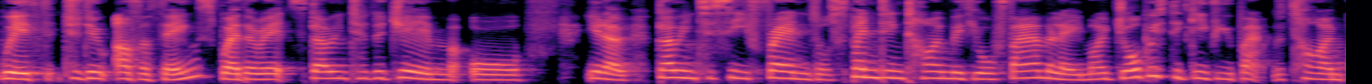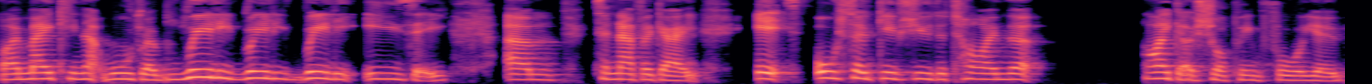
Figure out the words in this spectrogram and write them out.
with to do other things whether it's going to the gym or you know going to see friends or spending time with your family my job is to give you back the time by making that wardrobe really really really easy um to navigate it also gives you the time that I go shopping for you,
